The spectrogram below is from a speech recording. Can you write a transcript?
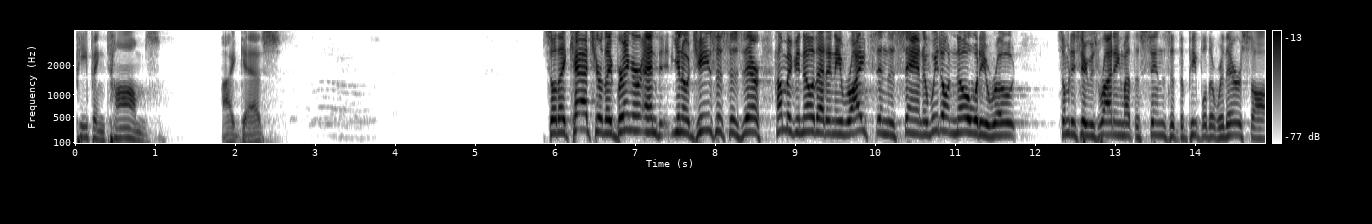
peeping toms, I guess. So they catch her, they bring her, and you know, Jesus is there. How many of you know that? And he writes in the sand, and we don't know what he wrote. Somebody said he was writing about the sins that the people that were there saw.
